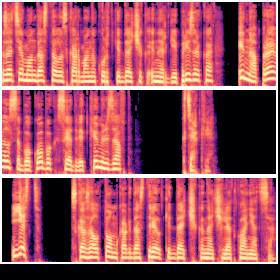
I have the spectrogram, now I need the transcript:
Затем он достал из кармана куртки датчик энергии призрака и направился бок о бок с Эдвиг Кюмельзавт к церкви. «Есть!» — сказал Том, когда стрелки датчика начали отклоняться.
